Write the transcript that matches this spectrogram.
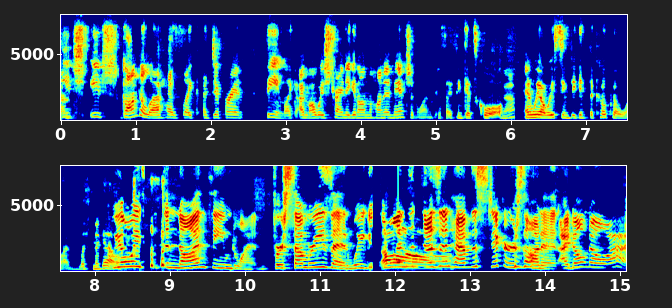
Yeah. each each gondola has like a different theme like i'm always trying to get on the haunted mansion one because i think it's cool Yeah. and we always seem to get the coco one with miguel We always get the non-themed one for some reason. We get the one that Oh. doesn't have the stickers on it. I don't know why.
